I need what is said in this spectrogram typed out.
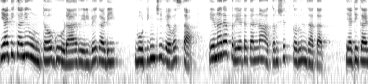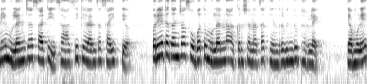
या ठिकाणी उंट घोडा रेल्वेगाडी बोटिंगची व्यवस्था येणाऱ्या पर्यटकांना आकर्षित करून जातात. या ठिकाणी मुलांच्यासाठी साहसी खेळांचं साहित्य पर्यटकांच्या सोबत मुलांना आकर्षणाचा केंद्रबिंदू ठरलाय. त्यामुळे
